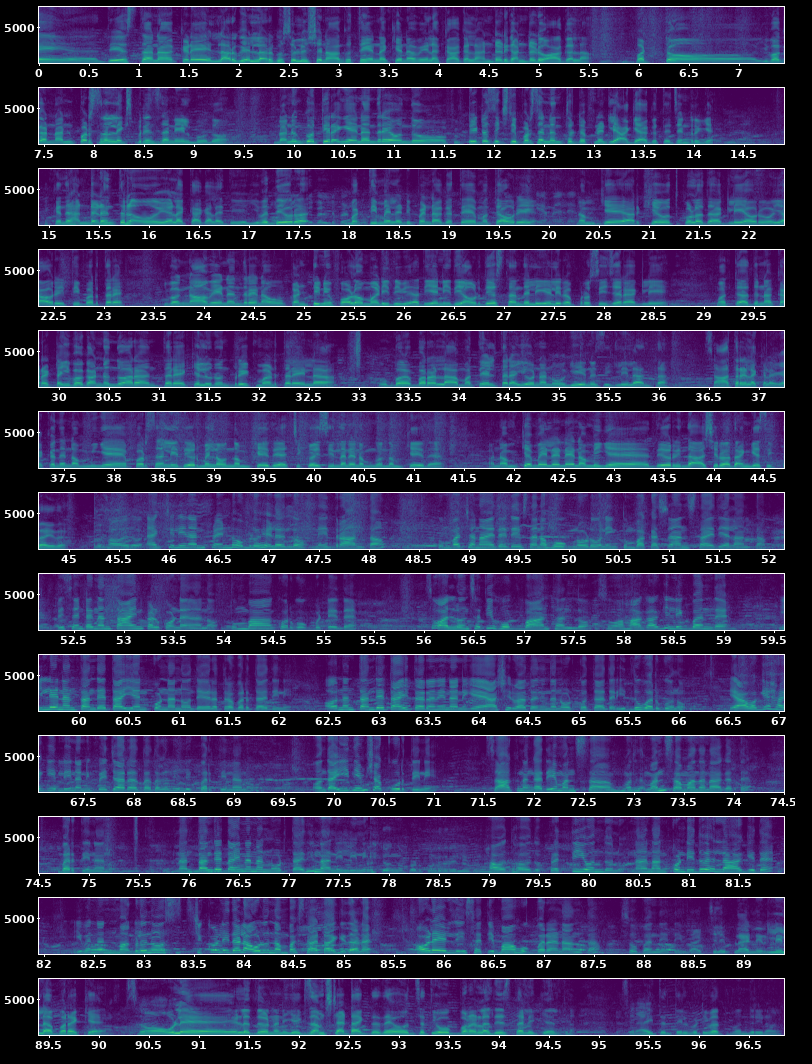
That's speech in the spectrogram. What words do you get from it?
ದೇವಸ್ಥಾನ ಕಡೆ ಎಲ್ಲರಿಗೂ ಎಲ್ಲರಿಗೂ ಸೊಲ್ಯೂಷನ್ ಆಗುತ್ತೆ ಅನ್ನೋಕ್ಕೆ ನಾವು ಹೇಳೋಕ್ಕಾಗಲ್ಲ ಹಂಡ್ರೆಡ್ಗೆ ಹಂಡ್ರೆಡು ಆಗಲ್ಲ. ಬಟ್ ಇವಾಗ ನನ್ನ ಪರ್ಸ್ನಲ್ ಎಕ್ಸ್ಪೀರಿಯನ್ಸ್ ನಾನು ಹೇಳ್ಬೋದು. ನನಗೆ ಗೊತ್ತಿರೋಂಗೆ ಏನಂದರೆ ಒಂದು ಫಿಫ್ಟಿ ಟು ಸಿಕ್ಸ್ಟಿ ಪರ್ಸೆಂಟ್ ಅಂತೂ ಡೆಫಿನೆಟ್ಲಿ ಆಗೇ ಆಗುತ್ತೆ ಜನರಿಗೆ. ಯಾಕಂದರೆ ಹಂಡ್ರೆಡ್ ಅಂತೂ ನಾವು ಹೇಳೋಕ್ಕಾಗಲ್ಲ ಇವನ್ ದೇವರ ಭಕ್ತಿ ಮೇಲೆ ಡಿಪೆಂಡ್ ಆಗುತ್ತೆ ಮತ್ತು ಅವ್ರಿಗೆ ನಂಬಿಕೆ ಅರ್ಕೆ ಹೊತ್ಕೊಳ್ಳೋದಾಗಲಿ ಅವರು ಯಾವ ರೀತಿ ಬರ್ತಾರೆ. ಇವಾಗ ನಾವೇನಂದರೆ ನಾವು ಕಂಟಿನ್ಯೂ ಫಾಲೋ ಮಾಡಿದ್ದೀವಿ ಅದೇನಿದೆಯೋ ಅವ್ರ ದೇವಸ್ಥಾನದಲ್ಲಿ ಹೇಳಿರೋ ಪ್ರೊಸೀಜರ್ ಆಗಲಿ ಮತ್ತು ಅದನ್ನು ಕರೆಕ್ಟಾಗಿ ಇವಾಗ ಹನ್ನೊಂದು ವಾರ ಅಂತಾರೆ. ಕೆಲವ್ರು ಒಂದು ಬ್ರೇಕ್ ಮಾಡ್ತಾರೆ ಇಲ್ಲ ಬರಲ್ಲ ಮತ್ತೆ ಹೇಳ್ತಾರೆ ಅಯ್ಯೋ ನಾನು ಹೋಗಿ ಏನೂ ಸಿಗಲಿಲ್ಲ ಅಂತ. ಸೊ ಆ ಥರ ಎಲ್ಲ ಕೆಳಗೆ ಯಾಕಂದರೆ ನಮಗೆ ಪರ್ಸನಲಿ ದೇವ್ರ ಮೇಲೆ ಒಂದು ನಂಬಿಕೆ ಇದೆ. ಚಿಕ್ಕ ವಯಸ್ಸಿಂದನೇ ನಮಗೊಂದು ನಂಬಿಕೆ ಇದೆ. ಆ ನಂಬಿಕೆ ಮೇಲೇ ನಮಗೆ ದೇವರಿಂದ ಆಶೀರ್ವಾದ ಹಂಗೆ ಸಿಗ್ತಾ ಇದೆ. ಹೌದು. ಆ್ಯಕ್ಚುಲಿ ನನ್ನ ಫ್ರೆಂಡ್ ಒಬ್ಳು ಹೇಳಲ್ಲು ನೇತ್ರ ಅಂತ. ತುಂಬ ಚೆನ್ನಾಗಿದೆ ದೇವಸ್ಥಾನ, ಹೋಗಿ ನೋಡು. ನಿಂಗೆ ತುಂಬ ಕಷ್ಟ ಅನಿಸ್ತಾ ಇದೆಯಲ್ಲ ಅಂತ. ರೀಸೆಂಟಾಗಿ ನನ್ನ ತಾಯಿನ ಕಳ್ಕೊಂಡೆ ನಾನು. ತುಂಬ ಕೊರ್ಗೋಗ್ಬಿಟ್ಟಿದ್ದೆ. ಸೊ ಅಲ್ಲೊಂದು ಸತಿ ಹೋಗಿ ಬಾ ಅಂದ್ಲು ಸೊ ಹಾಗಾಗಿ ಇಲ್ಲಿಗೆ ಬಂದೆ. ಇಲ್ಲೇ ನನ್ನ ತಂದೆ ತಾಯಿ ಅಂದ್ಕೊಂಡು ನಾನು ದೇವ್ರ ಹತ್ರ ಬರ್ತಾ ಇದ್ದೀನಿ. ಅವ್ರು ನನ್ನ ತಂದೆ ತಾಯಿ ಥರನೇ ನನಗೆ ಆಶೀರ್ವಾದದಿಂದ ನೋಡ್ಕೊತಾ ಇದ್ದಾರೆ ಇದುವರೆಗೂ ಯಾವಾಗೇ ಹಾಗಿರಲಿ ನನಗೆ ಬೇಜಾರಾದಾಗ ಇಲ್ಲಿಗೆ ಬರ್ತೀನಿ ನಾನು. ಒಂದು ಐದು ನಿಮಿಷ ಕೂರ್ತೀನಿ. ಸಾಕು ನಂಗೆ ಅದೇ ಮನ್ಸು ಮನ್ಸು ಸಮಾಧಾನ ಆಗುತ್ತೆ. ಬರ್ತೀನಿ ನಾನು. ನನ್ನ ತಂದೆ ತಾಯಿನ ನಾನು ನೋಡ್ತಾ ಇದ್ದೀನಿ ನಾನು ಇಲ್ಲಿನಿ. ಇಲ್ಲಿ ಹೌದು ಹೌದು. ಪ್ರತಿಯೊಂದೂ ನಾನು ಅಂದ್ಕೊಂಡಿದ್ದು ಎಲ್ಲ ಆಗಿದೆ. ಇವನ್ ನನ್ನ ಮಗಳೂ ಚಿಕ್ಕವಳಿದ್ದಾಳೆ ಅವಳು ನಂಬಕ್ಕೆ ಸ್ಟಾರ್ಟ್ ಆಗಿದ್ದಾಳೆ. ಅವಳೇ ಹೇಳಿ ಸತಿ ಬಾ ಹೋಗಿ ಬರೋಣ ಅಂತ ಸೊ ಬಂದಿದ್ದೀವಿ ಆ್ಯಕ್ಚುಲಿ ಪ್ಲ್ಯಾನ್ ಇರಲಿಲ್ಲ ಬರೋಕ್ಕೆ. ಸೊ ಅವಳೇ ಹೇಳಿದ್ದು ನನಗೆ ಎಕ್ಸಾಮ್ ಸ್ಟಾರ್ಟ್ ಆಗ್ತದೆ ಒಂದು ಸತಿ ಹೋಗಿ ಬರೋಲ್ಲ ದೇವಸ್ಥಾನಕ್ಕೆ ಅಂತ. ಸರಿ ಆಯ್ತು ಅಂತ ಹೇಳ್ಬಿಟ್ಟು ಇವತ್ತು ಬಂದ್ರಿ ನಾವು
